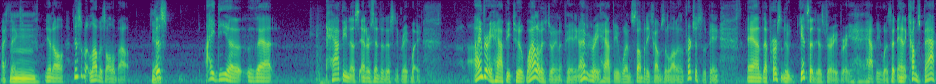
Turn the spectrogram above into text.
I think you know this is what love is all about. Yeah. This idea that happiness enters into this in a great way. I'm very happy too. While I was doing the painting, I'm very happy when somebody comes along and purchases the painting, and the person who gets it is very, very happy with it, and it comes back.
